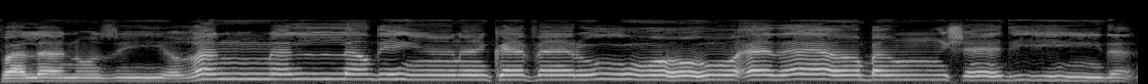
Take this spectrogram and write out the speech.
فلنزيغن الذين كفروا عذابا شديدا.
